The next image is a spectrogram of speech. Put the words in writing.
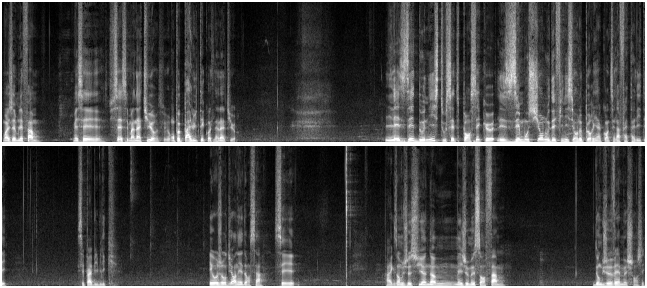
moi j'aime les femmes, mais c'est, tu sais, c'est ma nature. On ne peut pas lutter contre la nature. Les hédonistes ou cette pensée que les émotions nous définissent et on ne peut rien contre, c'est la fatalité c'est pas biblique. Et aujourd'hui, on est dans ça. C'est, par exemple, je suis un homme, mais je me sens femme. Donc je vais me changer.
